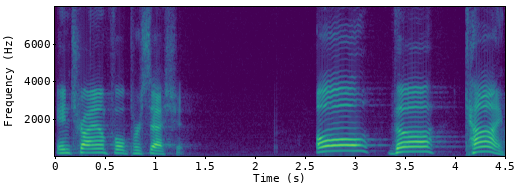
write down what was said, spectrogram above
in triumphal procession. All the time.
